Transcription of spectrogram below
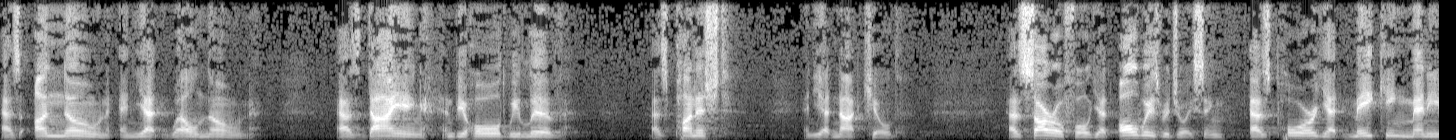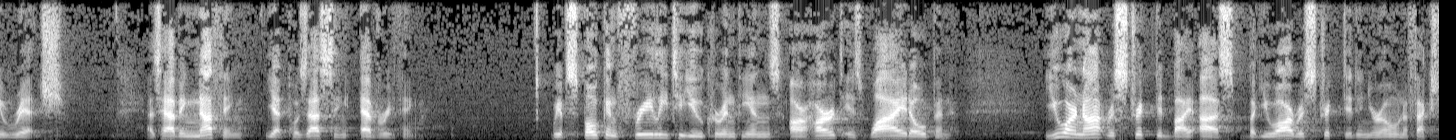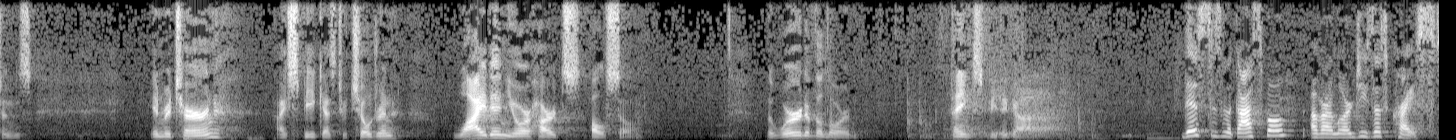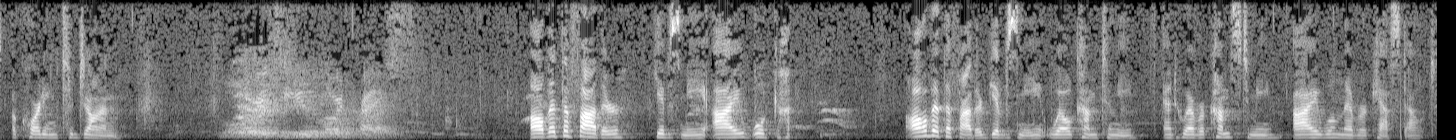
as unknown and yet well known, as dying and behold we live, as punished and yet not killed, as sorrowful yet always rejoicing, as poor yet making many rich, as having nothing yet possessing everything. We have spoken freely to you, Corinthians. Our heart is wide open. You are not restricted by us, but you are restricted in your own affections. In return, I speak as to children, widen your hearts also. The word of the Lord. Thanks be to God. This is the gospel of our Lord Jesus Christ according to John. Glory to you, Lord Christ. All that the Father gives me, I will, all that the Father gives me will come to me, and whoever comes to me, I will never cast out.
